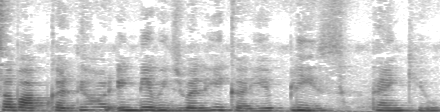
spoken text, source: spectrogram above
सब आप करते हैं और इंडिविजुअल ही करिए। प्लीज़ थैंक यू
